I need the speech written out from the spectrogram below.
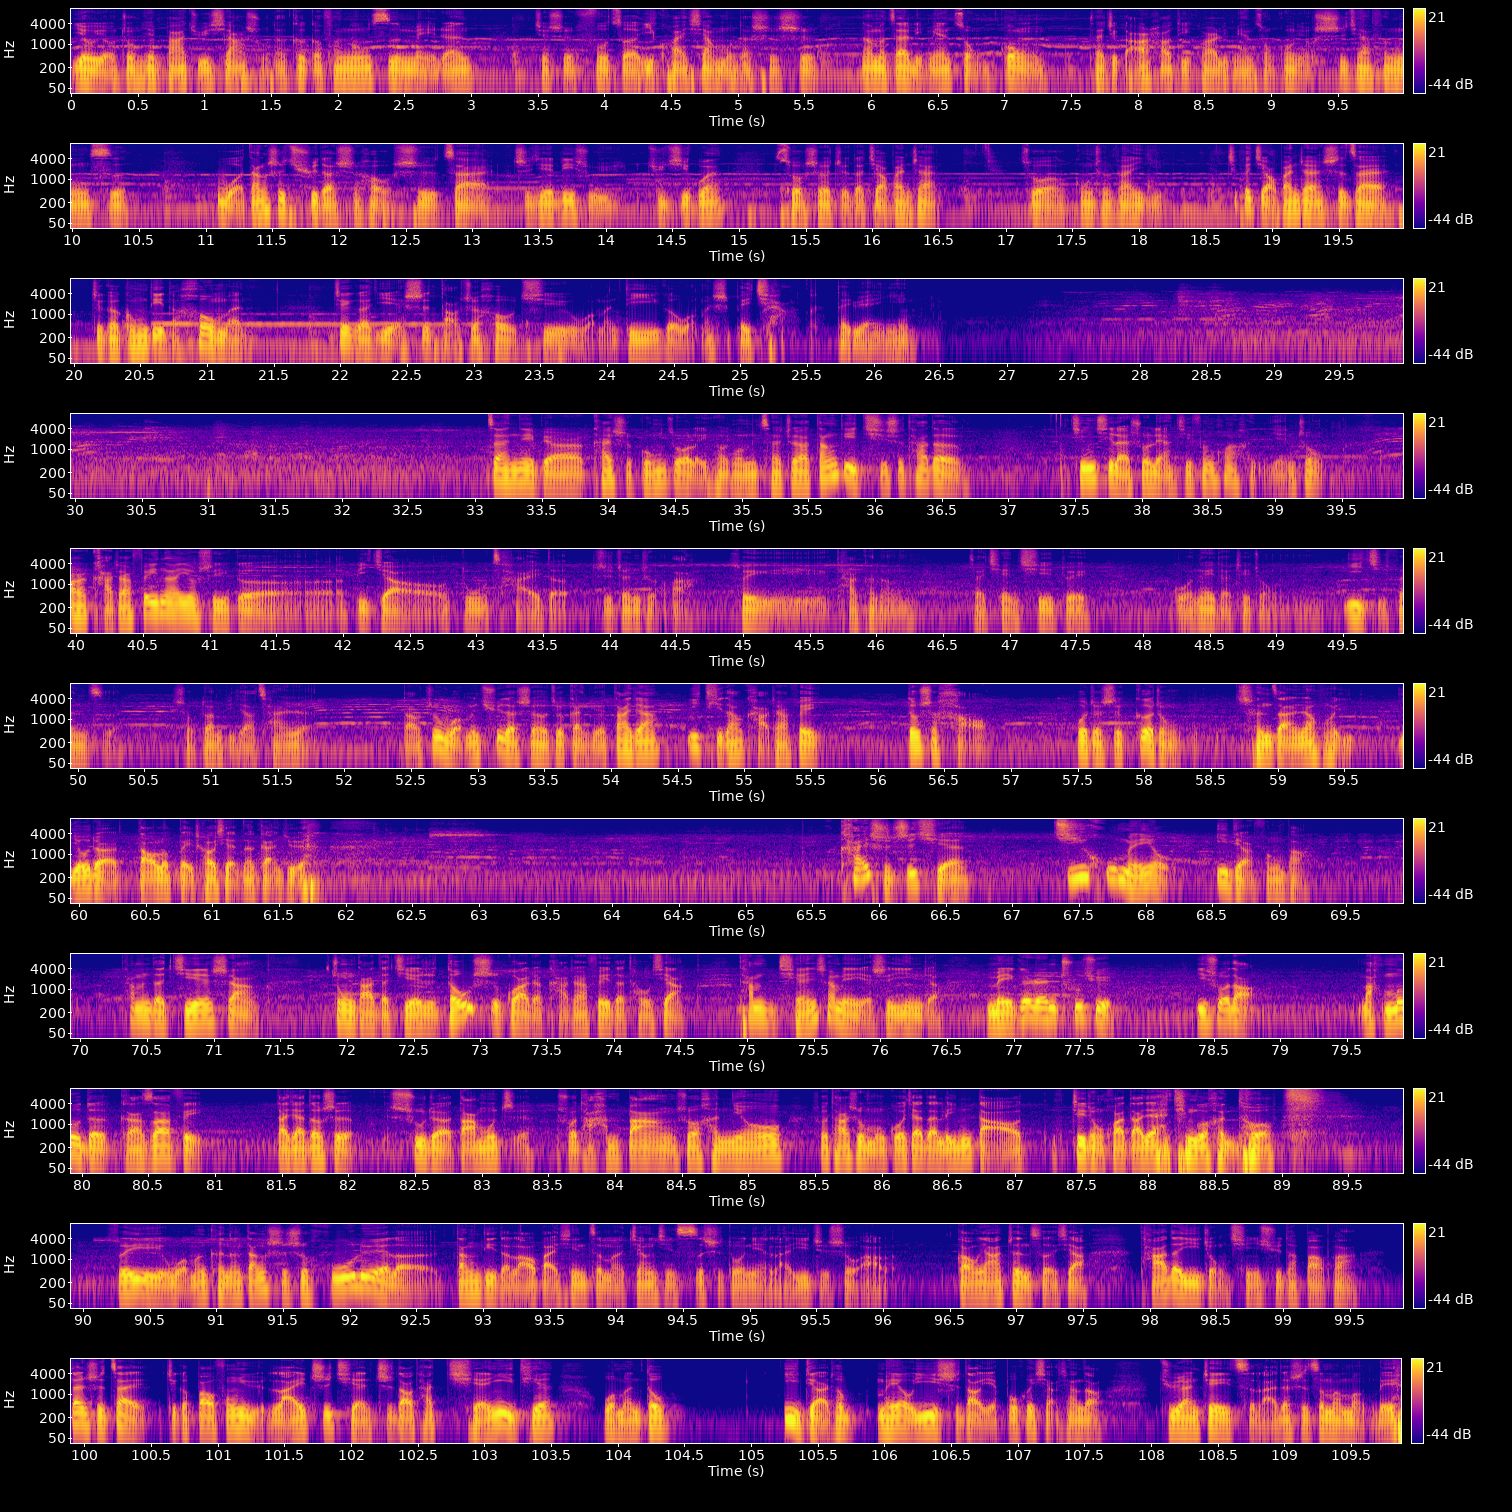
又有中建八局下属的各个分公司，每人就是负责一块项目的实施。那么在里面总共在这个二号地块里面总共有十家分公司。我当时去的时候是在直接隶属于局机关所设置的搅拌站做工程翻译。这个搅拌站是在这个工地的后门，这个也是导致后期我们第一个我们是被抢的原因。在那边开始工作了以后，我们才知道当地其实它的经济来说两极分化很严重。而卡扎菲呢，又是一个比较独裁的执政者吧，所以他可能在前期对国内的这种异己分子手段比较残忍，导致我们去的时候就感觉大家一提到卡扎菲都是好，或者是各种称赞，让我有点到了北朝鲜的感觉。开始之前几乎没有一点风暴。他们的街上，重大的节日都是挂着卡扎菲的头像，他们钱上面也是印着。每个人出去，一说到马赫穆德·卡扎菲，大家都是竖着大拇指，说他很棒，说很牛，说他是我们国家的领导。这种话大家也听过很多，所以我们可能当时是忽略了当地的老百姓这么将近四十多年来一直受啊高压政策下他的一种情绪的爆发。但是在这个暴风雨来之前，直到它前一天，我们都一点都没有意识到，也不会想象到，居然这一次来的是这么猛烈。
